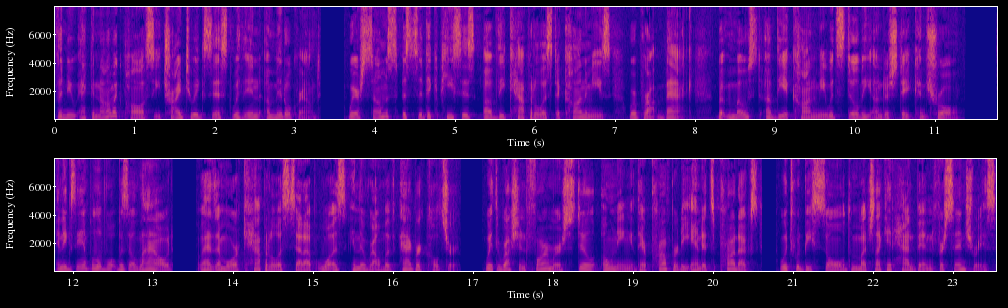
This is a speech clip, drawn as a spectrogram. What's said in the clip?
The new economic policy tried to exist within a middle ground, where some specific pieces of the capitalist economies were brought back, but most of the economy would still be under state control. An example of what was allowed as a more capitalist setup was in the realm of agriculture, with Russian farmers still owning their property and its products, which would be sold much like it had been for centuries.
